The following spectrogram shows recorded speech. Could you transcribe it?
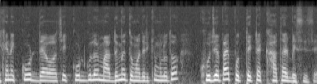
এখানে কোড দেওয়া আছে। কোডগুলোর মাধ্যমে তোমাদেরকে মূলত খুঁজে পায় প্রত্যেকটা খাতার বেসিসে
